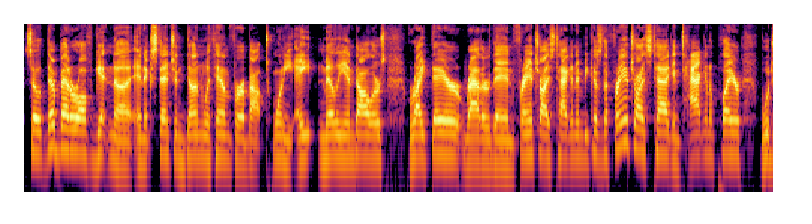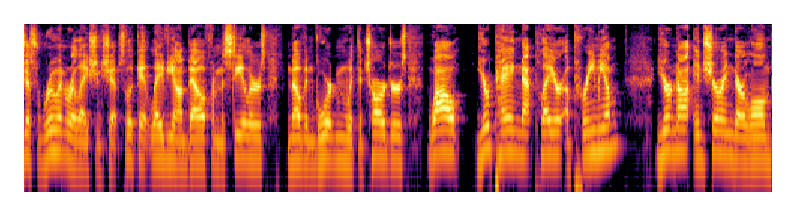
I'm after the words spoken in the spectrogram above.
So they're better off getting a, an extension done with him for about 28 million dollars right there rather than franchise tagging him because the franchise tag and tagging a player will just ruin relationships. Look at Le'Veon Bell from the Steelers, Melvin Gordon with the Chargers. While you're paying that player a premium, you're not ensuring their long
